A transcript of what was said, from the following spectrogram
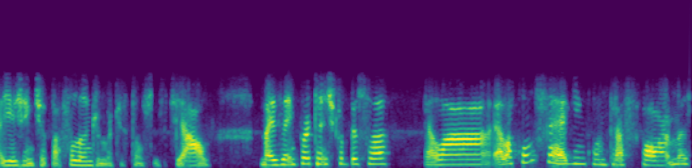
Aí a gente já está falando de uma questão social, mas é importante que a pessoa ela, ela consegue encontrar formas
